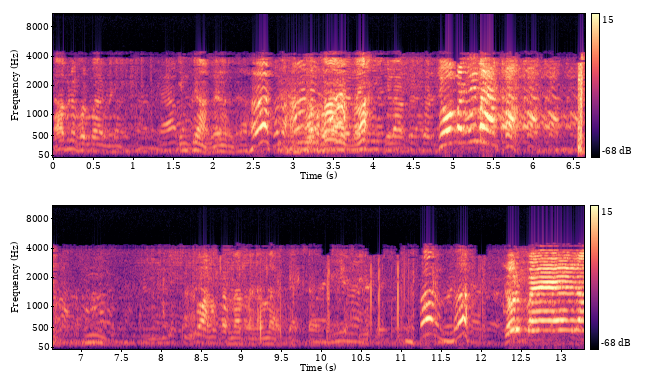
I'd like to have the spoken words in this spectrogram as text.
آپ نے فرمایا نہیں امتحان لینا۔ جو مرضی میں آخا تمہیں پہلا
